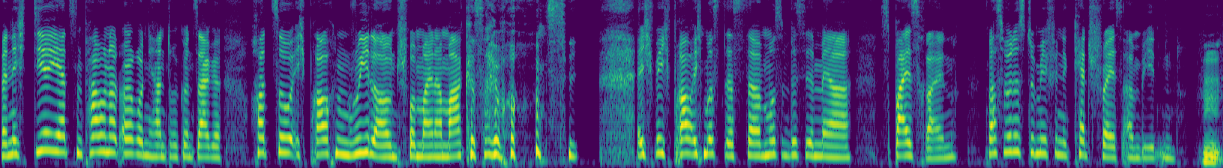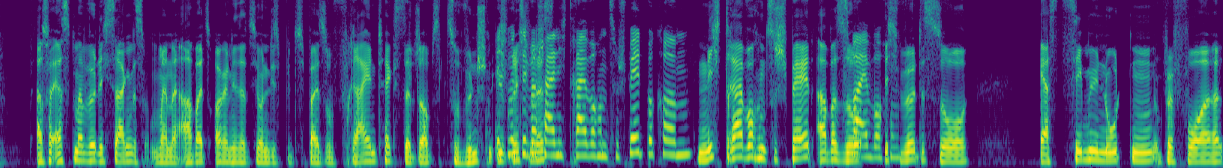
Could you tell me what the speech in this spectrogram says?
Wenn ich dir jetzt ein paar hundert Euro in die Hand drücke und sage, Hotzo, ich brauche einen Relaunch von meiner Marke Cyber Ich, ich brauche, ich muss, das, da muss ein bisschen mehr Spice rein. Was würdest du mir für eine Catchphrase anbieten? Hm. Also erstmal würde ich sagen, dass meine Arbeitsorganisation diesbezüglich bei so freien Texterjobs zu wünschen Ich würde übrig sie lässt. wahrscheinlich drei Wochen zu spät bekommen. Nicht drei Wochen zu spät, aber so, Zwei Wochen. ich würde es so erst zehn Minuten bevor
